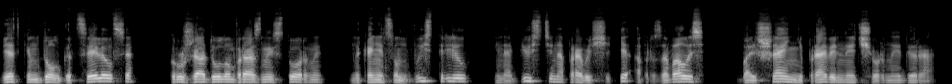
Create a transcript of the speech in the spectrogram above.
Веткин долго целился, кружа дулом в разные стороны. Наконец он выстрелил, и на бюсте на правой щеке образовалась большая неправильная черная дыра.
